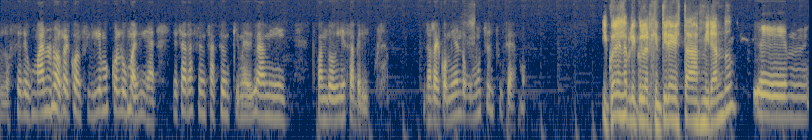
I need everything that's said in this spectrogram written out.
los seres humanos nos reconciliemos con la humanidad. Esa es la sensación que me dio a mí cuando vi esa película. La recomiendo con mucho entusiasmo. ¿Y cuál es la película argentina que estás mirando? Eh,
